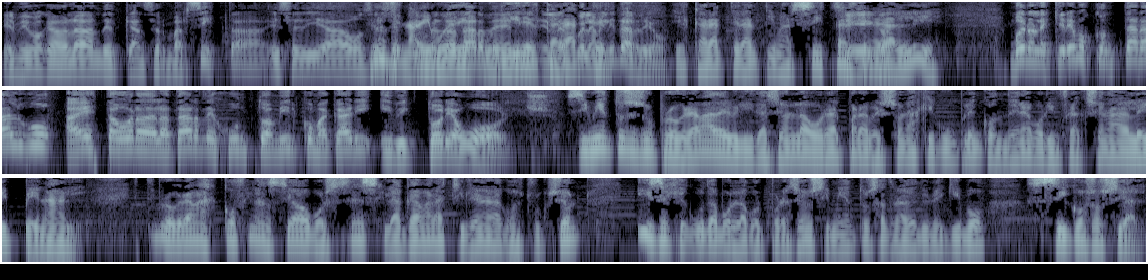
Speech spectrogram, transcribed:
El mismo que hablaban del cáncer marxista ese día 11 de septiembre puede la tarde en, el en la escuela carácter, militar, digo. el carácter antimarxista del Sí, general claro. Lee. Bueno, les queremos contar algo a esta hora de la tarde junto a Mirko Macari y Victoria Walsh. Cimientos es un programa de habilitación laboral para personas que cumplen condena por infracción a la ley penal. Este programa es cofinanciado por CENS y la Cámara Chilena de la Construcción y se ejecuta por la Corporación Cimientos a través de un equipo psicosocial.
